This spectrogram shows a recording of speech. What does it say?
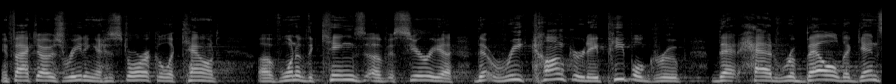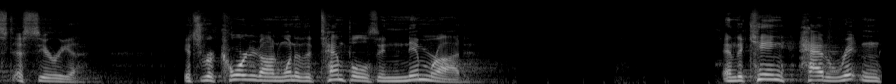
In fact, I was reading a historical account of one of the kings of Assyria that reconquered a people group that had rebelled against Assyria. It's recorded on one of the temples in Nimrod. And the king had written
